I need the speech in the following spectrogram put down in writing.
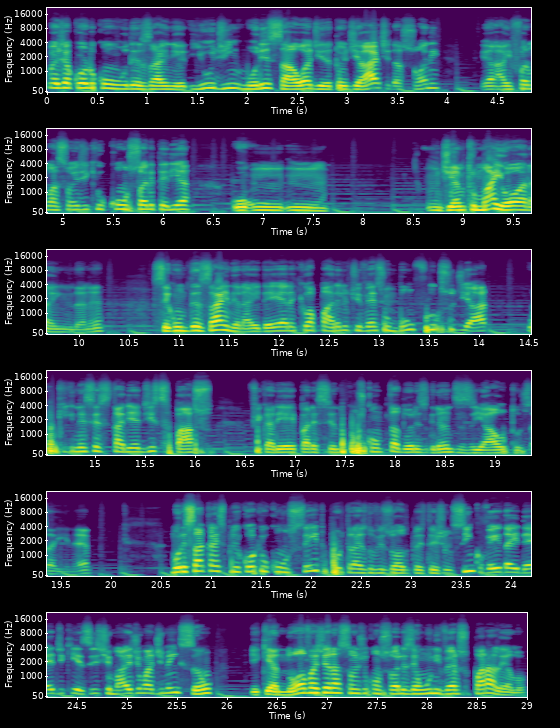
mas de acordo com o designer Yujin Morisawa, diretor de arte da Sony, a informação é de que o console teria um, um, um diâmetro maior ainda, né? Segundo o designer, a ideia era que o aparelho tivesse um bom fluxo de ar, o que necessitaria de espaço, ficaria aí parecendo com os computadores grandes e altos aí, né? Morisaka explicou que o conceito por trás do visual do PlayStation 5 veio da ideia de que existe mais de uma dimensão e que a nova geração de consoles é um universo paralelo.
